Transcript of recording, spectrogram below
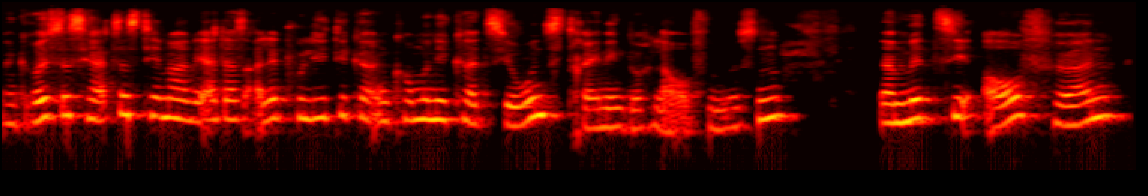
Mein größtes Herzensthema wäre, dass alle Politiker ein Kommunikationstraining durchlaufen müssen, damit sie aufhören,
